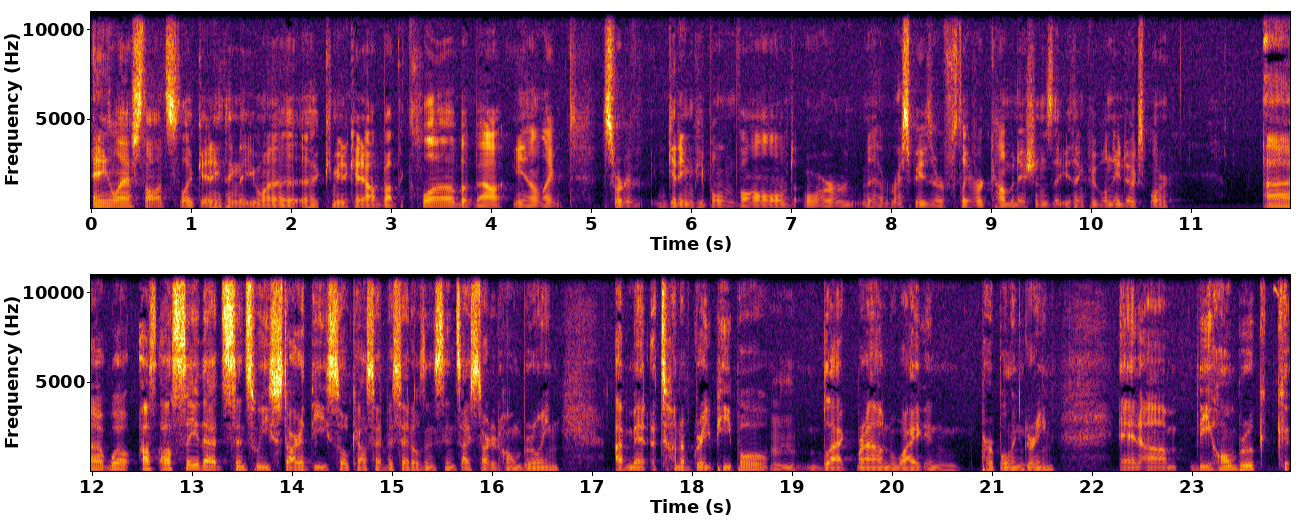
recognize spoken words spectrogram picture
any last thoughts? Like anything that you want to uh, communicate out about the club, about you know, like sort of getting people involved, or uh, recipes or flavor combinations that you think people need to explore? Uh, well, I'll, I'll say that since we started the SoCal Cerveceros and since I started homebrewing, I've met a ton of great people black, brown, white, and purple and green. And um, the homebrew c-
